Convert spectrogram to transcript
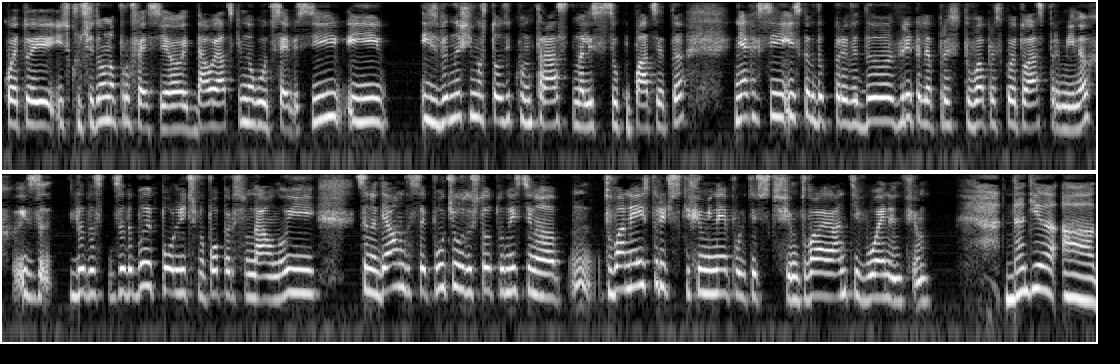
което е изключителна професия. Дал е адски много от себе си и изведнъж имаш този контраст нали, с окупацията. Някак си исках да преведа зрителя през това, през което аз преминах, и за, да, за да бъде по-лично, по-персонално и се надявам да се е получило, защото наистина това не е исторически филм и не е политически филм, това е антивоенен филм. Надя, а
